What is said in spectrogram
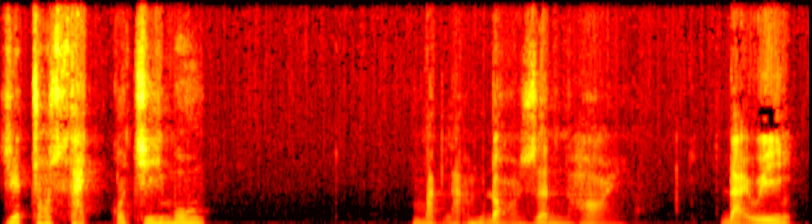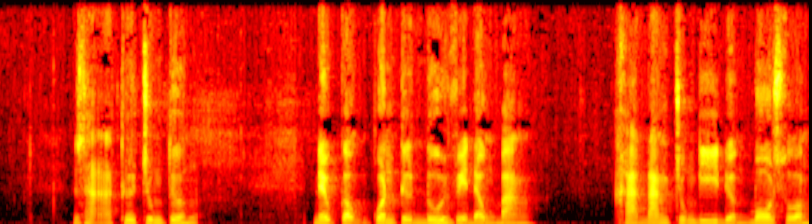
giết cho sạch có chi mô. Mặt lãm đỏ dần hỏi, Đại úy, dạ thưa trung tướng, nếu cộng quân từ núi về đồng bằng, khả năng chúng đi đường mô xuống.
